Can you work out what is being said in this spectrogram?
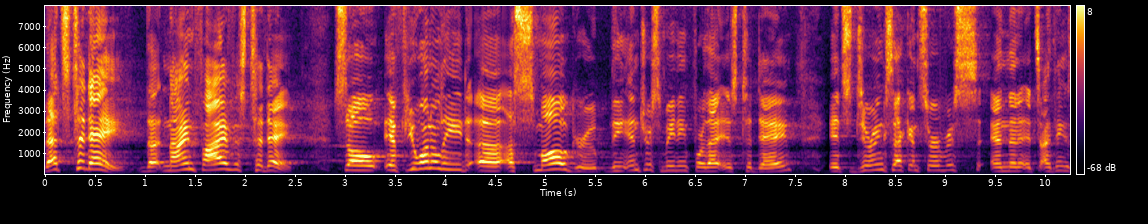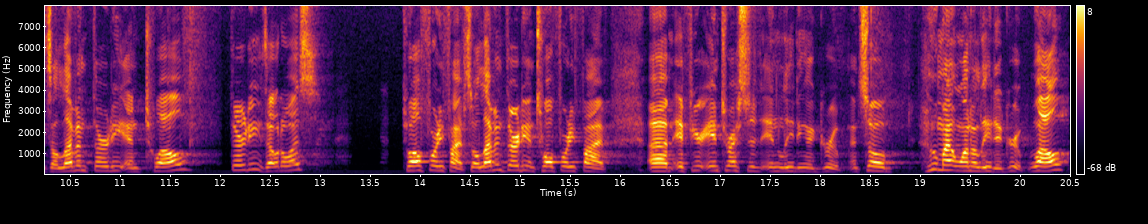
that's today. The 9-5 is today. So if you want to lead a, a, small group, the interest meeting for that is today. It's during second service, and then it's I think it's 11:30 and 12:30. Is that what it was? 12:45. So 11:30 and 12:45. Um, if you're interested in leading a group, and so who might want to lead a group? Well,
